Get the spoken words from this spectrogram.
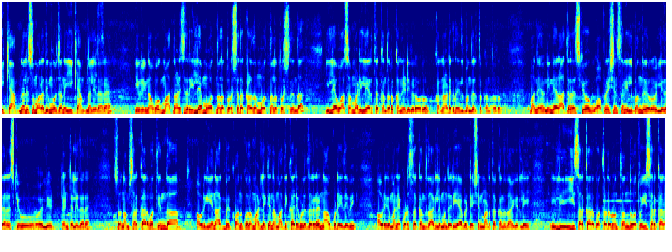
ಈ ಕ್ಯಾಂಪ್ನಲ್ಲಿ ಸುಮಾರು ಹದಿಮೂರು ಜನ ಈ ಕ್ಯಾಂಪ್ನಲ್ಲಿದ್ದಾರೆ ಇವ್ರಿಗೆ ನಾವು ಹೋಗಿ ಮಾತನಾಡಿಸಿದ್ರೆ ಇಲ್ಲೇ ಮೂವತ್ತು ನಲ್ವತ್ತು ವರ್ಷದ, ಕಳೆದ ಮೂವತ್ತ್ನಾಲ್ಕು ವರ್ಷದಿಂದ ಇಲ್ಲೇ ವಾಸ ಮಾಡಿ ಇಲ್ಲೇ ಇರ್ತಕ್ಕಂಥವ್ರು ಕನ್ನಡಿಗರು ಅವರು ಕರ್ನಾಟಕದಿಂದ ಇಲ್ಲಿ ಬಂದಿರತಕ್ಕಂಥವ್ರು. ಮೊನ್ನೆ, ನಿನ್ನೆ ರಾತ್ರಿ ರೆಸ್ಕ್ಯೂ ಆಪ್ರೇಷನ್ಸ್ನ ಇಲ್ಲಿ ಬಂದು ಇವರು ಇಲ್ಲಿದ್ದಾರೆ ರೆಸ್ಕ್ಯೂ ಇಲ್ಲಿ ಟೆಂಟಲ್ಲಿದ್ದಾರೆ ಸೊ ನಮ್ಮ ಸರ್ಕಾರ ವತಿಯಿಂದ ಅವ್ರಿಗೆ ಏನಾಗಬೇಕು ಅನುಕೂಲ ಮಾಡಲಿಕ್ಕೆ ನಮ್ಮ ಅಧಿಕಾರಿಗಳಿದ್ದಾರೆ ನಾವು ಕೂಡ ಇದ್ದೀವಿ. ಅವರಿಗೆ ಮನೆ ಕೊಡಿಸ್ತಕ್ಕಂಥದ್ದಾಗಲಿ ಮುಂದೆ ರಿಹ್ಯಾಬಿಟೇಷನ್ ಮಾಡ್ತಕ್ಕಂಥದ್ದಾಗಿರಲಿ ಇಲ್ಲಿ ಈ ಸರ್ಕಾರ ಒತ್ತಡವನ್ನು ತಂದು ಅಥವಾ ಈ ಸರ್ಕಾರ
